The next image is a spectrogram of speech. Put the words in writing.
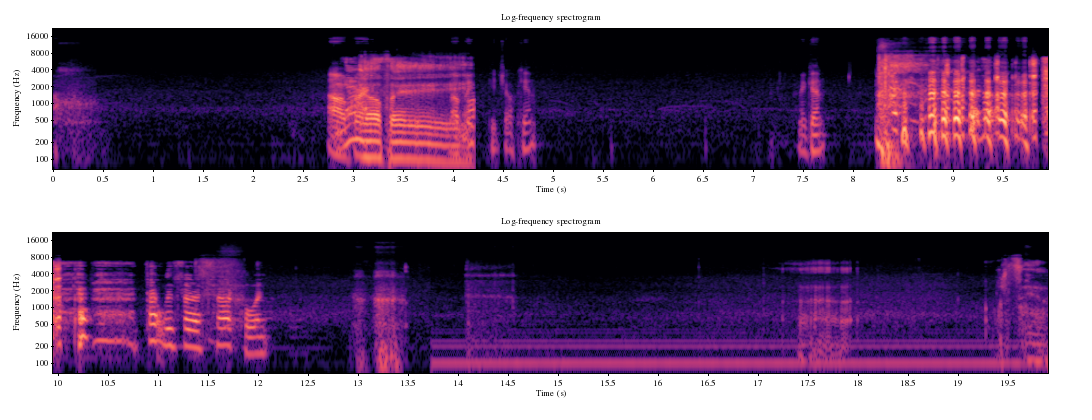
Oh, oh Yes. great. Well played. Lovely. Keep jockeying. And again. that was a circle and Uh, what is he have?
